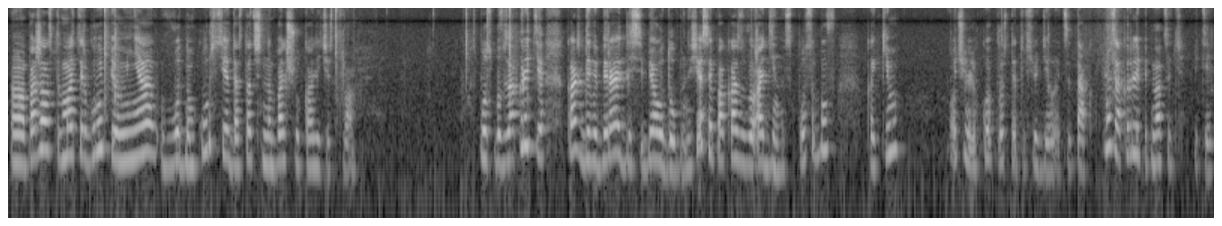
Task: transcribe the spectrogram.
Пожалуйста, в мастер-группе у меня в вводном курсе достаточно большое количество способов закрытия. Каждый выбирает для себя удобный. Сейчас я показываю один из способов, каким очень легко просто это все делается. Так, мы закрыли 15 петель.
